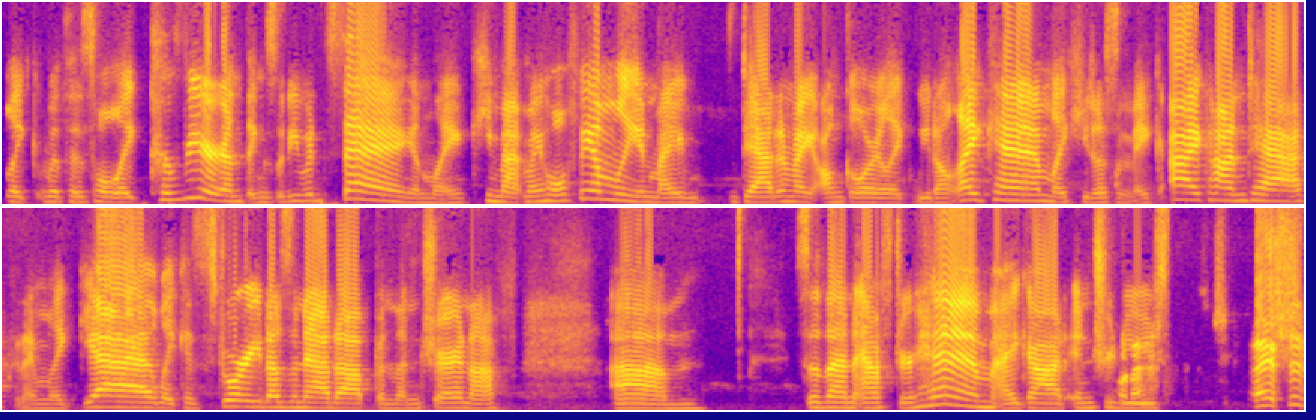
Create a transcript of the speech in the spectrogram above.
like with his whole like career and things that he would say. And like he met my whole family and my dad and my uncle are like we don't like him. Like he doesn't make eye contact. And i'm like yeah like his story doesn't add up. And then sure enough um so then after him i got introduced I have, to,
